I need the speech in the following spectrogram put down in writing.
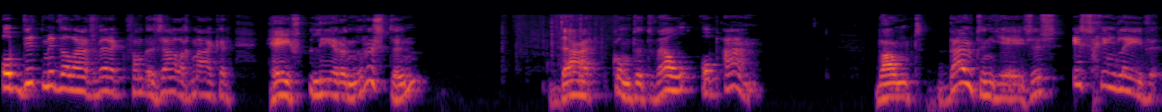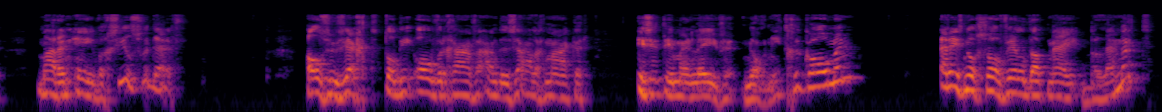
op dit middelaarswerk van de zaligmaker heeft leren rusten, daar komt het wel op aan. Want buiten Jezus is geen leven, maar een eeuwig zielsverderf. Als u zegt tot die overgave aan de zaligmaker, is het in mijn leven nog niet gekomen? Er is nog zoveel dat mij belemmert?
